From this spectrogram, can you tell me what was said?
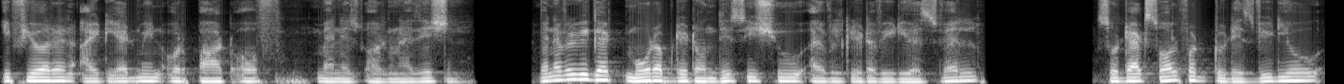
if you are an IT admin or part of managed organization. Whenever we get more update on this issue, I will create a video as well. So that's all for today's video.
